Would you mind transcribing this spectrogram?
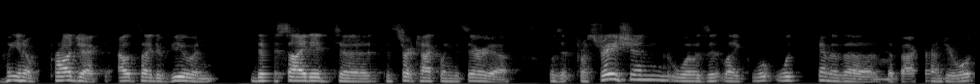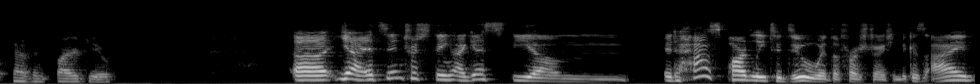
you know project outside of Vue and decided to to start tackling this area? Was it frustration? Was it like what, what's kind of the mm. the background here? What kind of inspired you? Uh, yeah, it's interesting. I guess the um, it has partly to do with the frustration because I,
